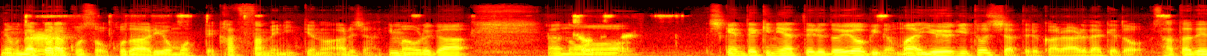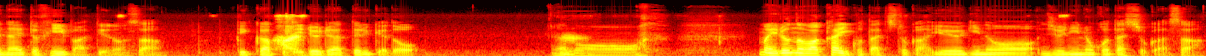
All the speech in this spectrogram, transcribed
でもだからこそこだわりを持って勝つためにっていうのはあるじゃん今俺があのね。試験的にやってる土曜日のまあ代々木閉じちゃってるからあれだけどサタデーナイトフィーバーっていうのをさピックアップでいろいろやってるけど、あのー まあいろんな若い子たちとか代々木の住人の子たちとかさ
